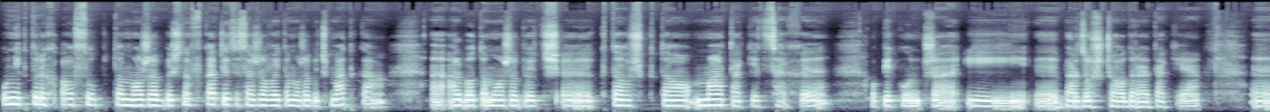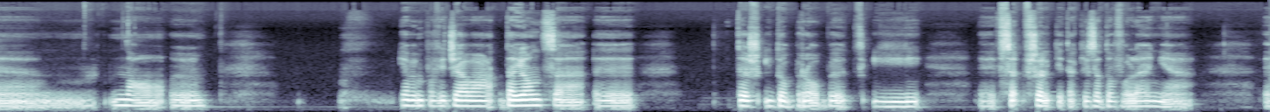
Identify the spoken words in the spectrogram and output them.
U niektórych osób to może być, no w karcie cesarzowej to może być matka, e, albo to może być e, ktoś, kto ma takie cechy opiekuńcze i e, bardzo szczodre, takie, no, ja bym powiedziała, dające też i dobrobyt, i wse- wszelkie takie zadowolenie. Y,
